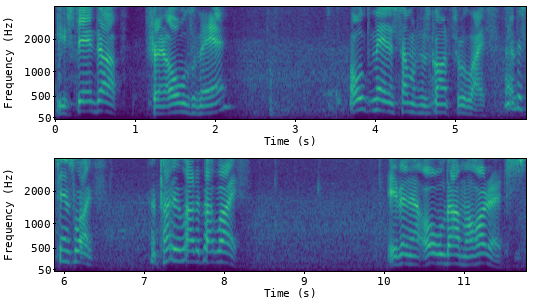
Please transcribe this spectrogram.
You stand up for an old man. Old man is someone who's gone through life, understands life. He'll tell you a lot about life. Even an old Amoretz.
